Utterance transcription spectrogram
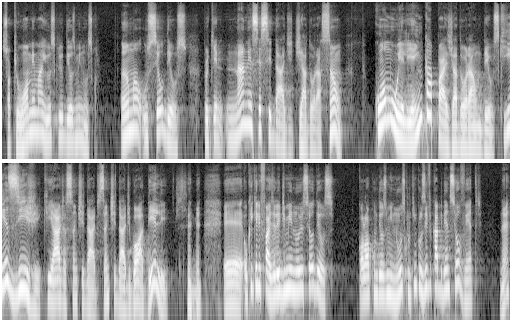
só que o homem maiúsculo e o Deus minúsculo. Ama o seu Deus, porque na necessidade de adoração, como ele é incapaz de adorar um Deus que exige que haja santidade, santidade igual a dele, é, o que, que ele faz? Ele diminui o seu Deus. Coloca um Deus minúsculo que, inclusive, cabe dentro do seu ventre. Né?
